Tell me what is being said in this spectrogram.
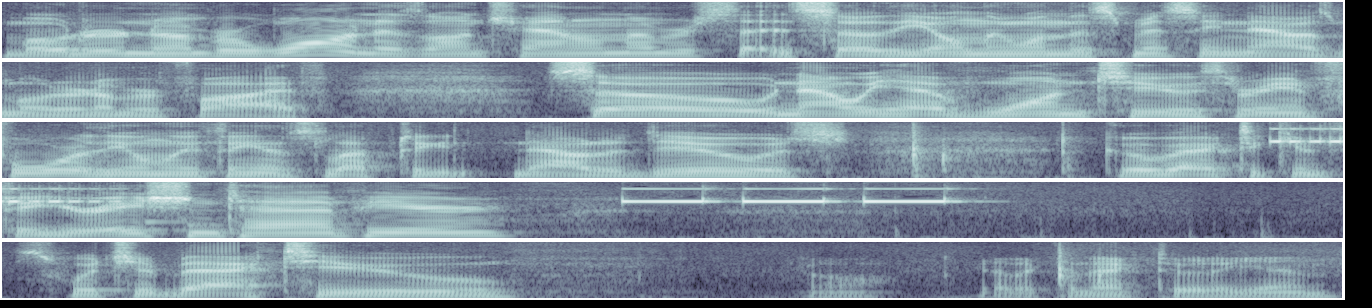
Motor number one is on channel number six. So the only one that's missing now is motor number five. So now we have one, two, three, and four. The only thing that's left to, now to do is go back to configuration tab here. Switch it back to, oh, gotta connect to it again.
